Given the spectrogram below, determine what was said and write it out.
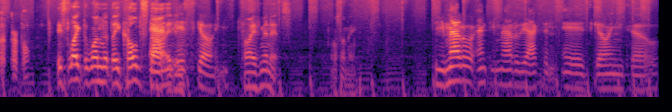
but purple. It's like the one that they cold And started in it's going. five minutes or something. The metal antimatter reaction is going, so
